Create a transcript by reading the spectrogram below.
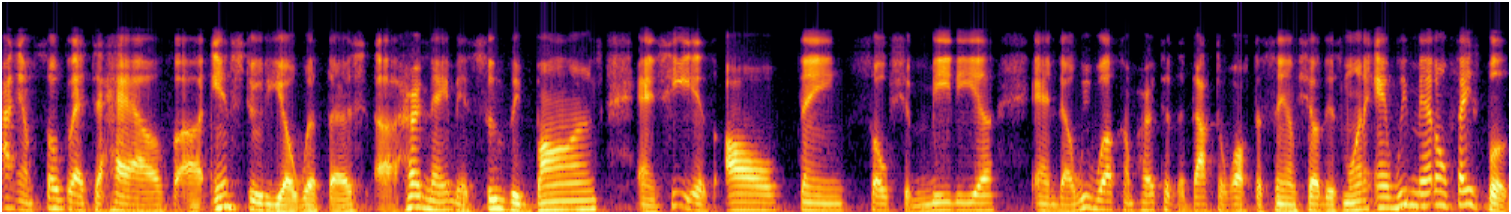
I am so glad to have uh, in studio with us. Uh, her name is Suse Barnes, and she is all things social media. And uh, we welcome her to the Dr. Walter Sims show this morning. And we met on Facebook.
